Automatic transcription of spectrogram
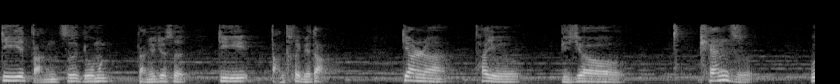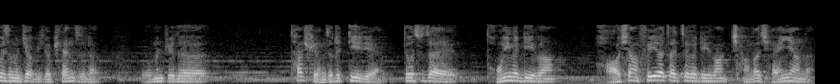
第一胆子给我们感觉就是，第一胆特别大，第二呢，他有比较偏执。为什么叫比较偏执呢？我们觉得他选择的地点都是在同一个地方，好像非要在这个地方抢到钱一样的。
